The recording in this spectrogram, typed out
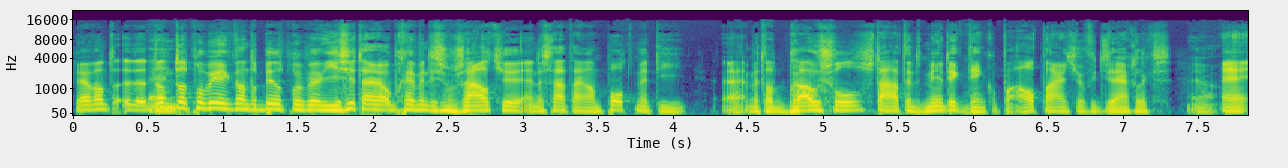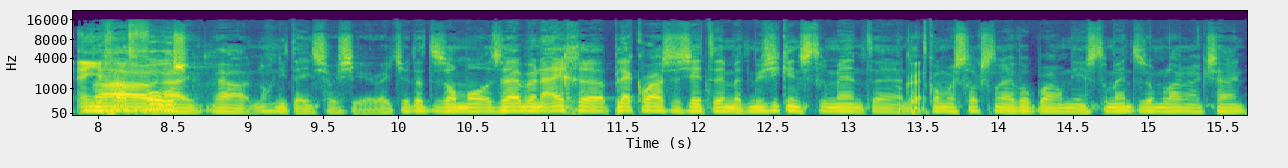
Ja, want dat, dat probeer ik dan te beeld proberen. Je zit daar op een gegeven moment in zo'n zaaltje en er staat daar een pot met, die, eh, met dat brouwsel, staat in het midden. Ik denk op een altaartje of iets dergelijks. Ja. En, en je Nou, gaat vervolgens... nee, ja, nog niet eens zozeer, weet je. Dat is allemaal, ze hebben een eigen plek waar ze zitten met muziekinstrumenten. En dat komen we straks nog even op waarom die instrumenten zo belangrijk zijn.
